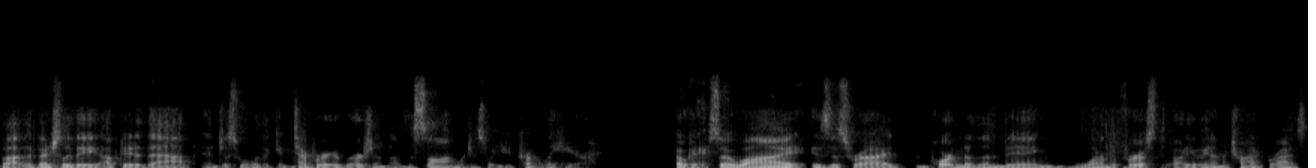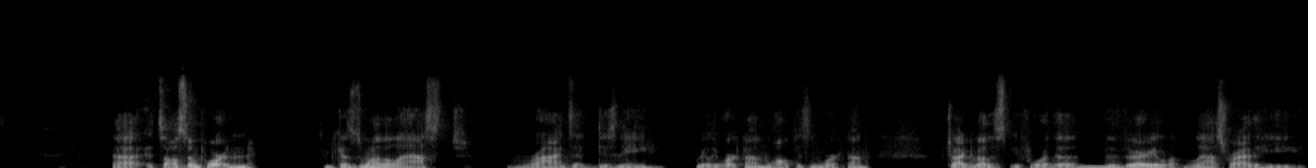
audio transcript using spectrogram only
But eventually they updated that and just went with a contemporary version of the song, which is what you currently hear. Okay, so why is this ride important other than being one of the first audio animatronic rides? Uh, it's also important because it's one of the last rides that Disney really worked on, Walt Disney worked on. We've talked about this before. The, the very last ride that he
